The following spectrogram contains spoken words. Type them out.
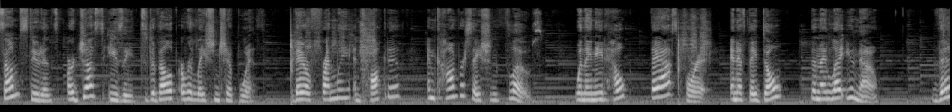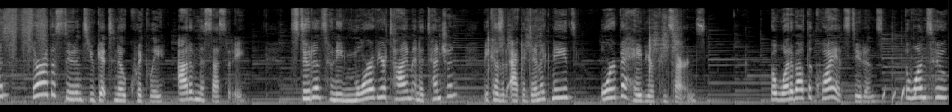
Some students are just easy to develop a relationship with. They are friendly and talkative, and conversation flows. When they need help, they ask for it, and if they don't, then they let you know. Then, there are the students you get to know quickly, out of necessity. Students who need more of your time and attention because of academic needs or behavior concerns. But what about the quiet students, the ones who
